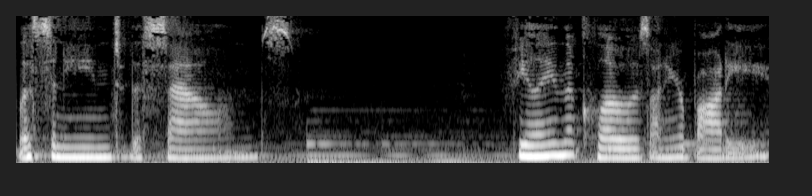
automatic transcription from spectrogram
Listening to the sounds. Feeling the clothes on your body.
